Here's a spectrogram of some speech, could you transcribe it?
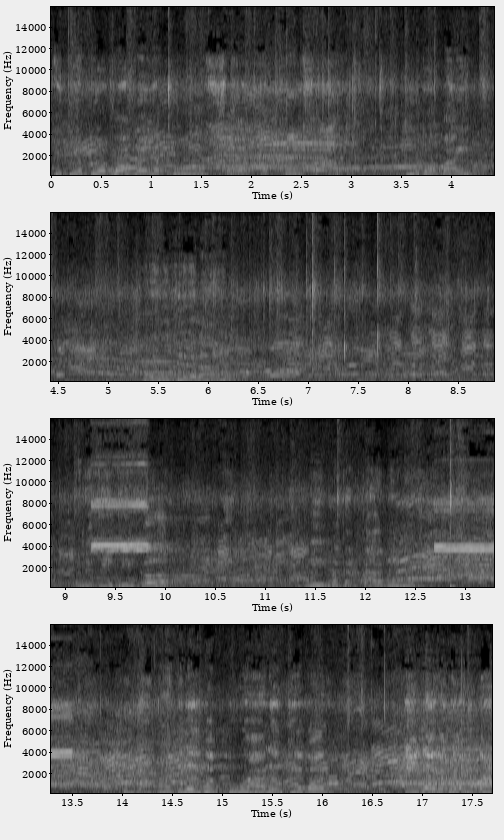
ให้เตรียมตัวพร้อมเลยครับบูสองกับบูสามคู่ต่อไปจะได้ไม่เสียเวลาครับเจ้าหน้าที่ทีมก็รีบมาจัดการด้วยครับทีมหลังกำลังจะเริ่มครับบูห้าเริ่มเคลียร์ก่อนยิงเลยครับทะเลขึ้นมา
